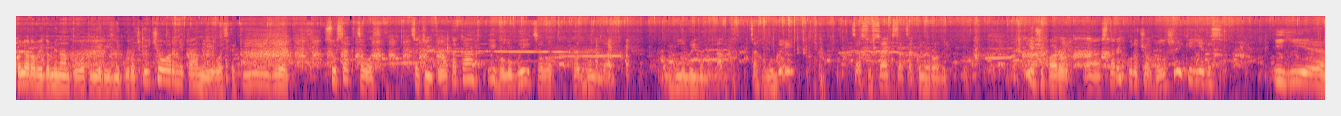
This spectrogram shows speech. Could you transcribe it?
Кольоровий домінант от є різні курочки чорні, там і ось такі є. Сусек це ось це тільки отака, і голубий це от, от голуба. От голубий домінант. Це голубий, це сусекс, а це кольоровий. Є ще пару е, старих курочок, голошейки є десь. І є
